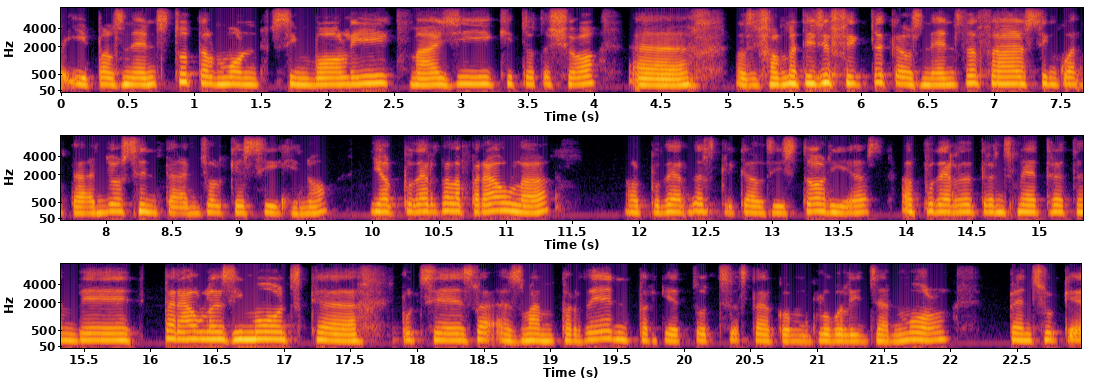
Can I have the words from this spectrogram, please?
i pels nens tot el món simbòlic, màgic i tot això eh, els fa el mateix efecte que els nens de fa 50 anys o 100 anys o el que sigui, no? I el poder de la paraula, el poder d'explicar les històries, el poder de transmetre també paraules i mots que potser es, es van perdent perquè tot s'està com globalitzant molt, penso que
